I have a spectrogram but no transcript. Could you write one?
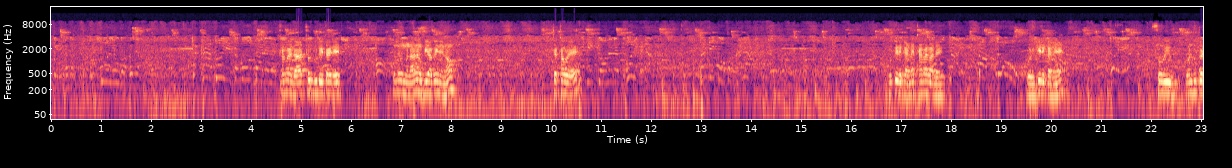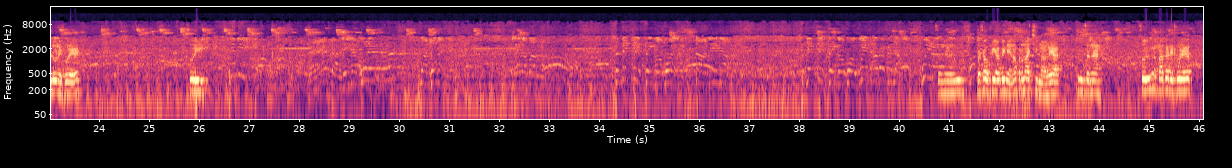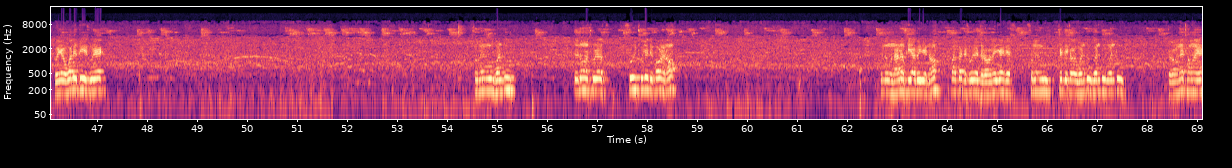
ခင်ဗျာဆိုလေးဦးကခင်ဗျာတခါဆိုရင်သဘောထားတယ်လေထိုက်ဖိုက်တာချုပ်ထူလေးတိုက်တဲ့ဟောသူတို့မနာတော့ပြရပေးနေနော်ချက်ထောက်တယ်ဒီကောင်လည်းထိုးရခင်ဗျာဖက်ဒီကိုပေါ့ခင်ဗျာဒုက္ခိတကန်နဲ့ထိုင်းဘက်ကလည်းကြိုက်တော့လို့ကိုရီကိတကန်နဲ့ထိုးတယ်ဆိုရီဝန်တူကလုံးနဲ့ဆိုတယ်ဆိုရီ ကြာတော့မယ်အဲ့ဒါမှစနစ်တစ်စိန်ကောင်ဘွဲတာလေးများစနစ်တစ်စိန်ကောင်ဘွဲဝင်တာပဲခင်ဗျာဝင်တာစနေဦးတော့တော့ပြရပေးနေနော်ပထမချီမာကသူစနန်ဆိုရီအပကတည်းထိုးတယ်ဝေရဝါလက်တီထိုးတယ်ဆိုနေဦးဝန်တူတေလုံးနဲ့ထိုးတယ်ဆိုရီထိုးချက်တွေကောင်းတယ်နော် သူတို့နားတော့ဖျားပေးတယ်နော်ပကတည်းထိုးတယ်ဒရောင်းနဲ့ရိုက်တယ်ဆိုနေဦးချက်တွေတော့1 2 1 2 1 2ဒရောင်းနဲ့ထောင်းတယ်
